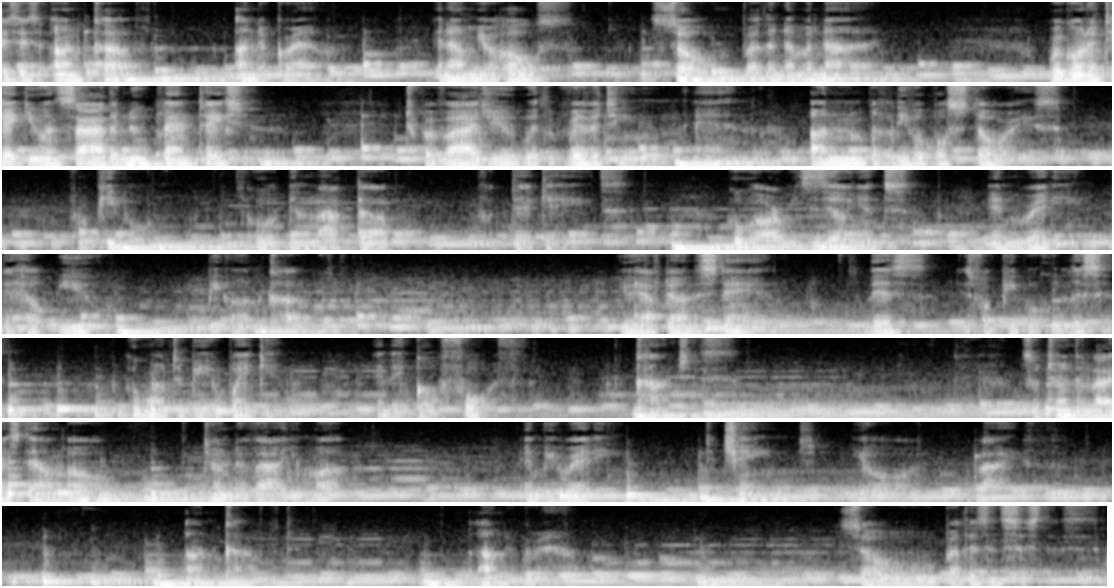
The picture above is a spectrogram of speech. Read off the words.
This is Uncuffed Underground, and I'm your host, Soul Brother Number Nine. We're going to take you inside the new plantation to provide you with riveting and unbelievable stories from people who have been locked up for decades, who are resilient and ready to help you be uncuffed. You have to understand, this is for people who listen, who want to be awakened, and then go forth conscious. So turn the lights down low, turn the volume up, and be ready to change your life. Uncuffed, underground. So, brothers and sisters.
